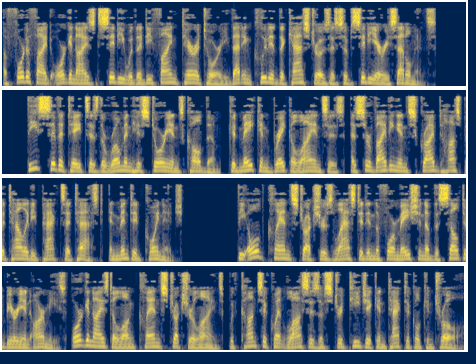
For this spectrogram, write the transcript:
a fortified organized city with a defined territory that included the castros as subsidiary settlements. These civitates as the Roman historians called them, could make and break alliances, as surviving inscribed hospitality pacts attest, and minted coinage. The old clan structures lasted in the formation of the Celtiberian armies, organized along clan structure lines, with consequent losses of strategic and tactical control.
